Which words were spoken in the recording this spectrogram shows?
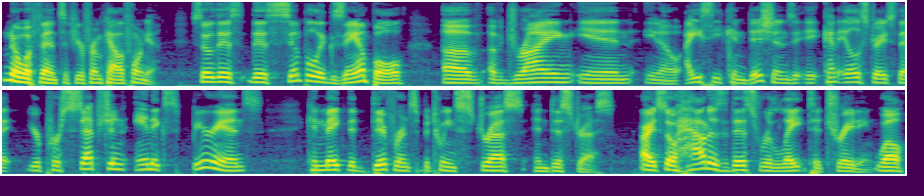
No offense if you're from California. So this this simple example of of drying in you know icy conditions, it kind of illustrates that your perception and experience can make the difference between stress and distress. All right, so how does this relate to trading? Well,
